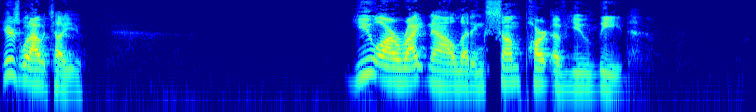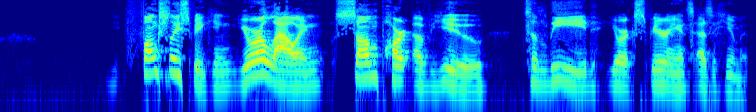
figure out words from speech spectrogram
here's what I would tell you you are right now letting some part of you lead. Functionally speaking, you're allowing some part of you to lead your experience as a human.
